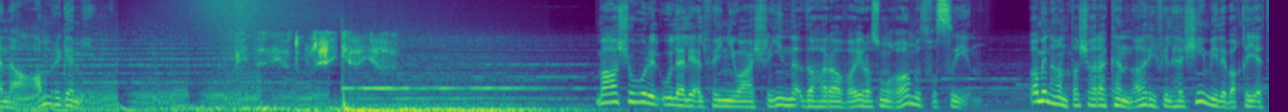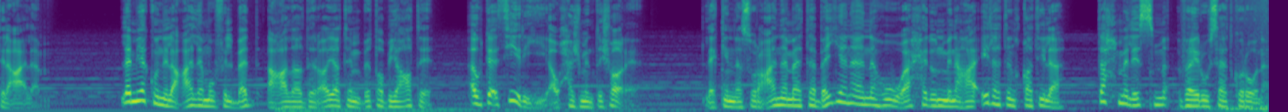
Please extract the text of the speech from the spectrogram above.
أنا عمرو جميل. بداية الحكاية مع الشهور الأولى ل 2020 ظهر فيروس غامض في الصين ومنها انتشر كالنار في الهشيم لبقية العالم. لم يكن العالم في البدء على دراية بطبيعته أو تأثيره أو حجم انتشاره. لكن سرعان ما تبين أنه واحد من عائلة قاتلة تحمل اسم فيروسات كورونا.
